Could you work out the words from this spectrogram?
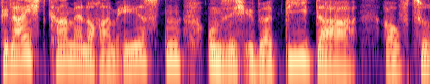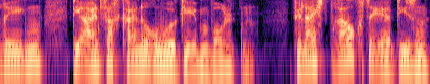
Vielleicht kam er noch am ehesten, um sich über die da aufzuregen, die einfach keine Ruhe geben wollten. Vielleicht brauchte er diesen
